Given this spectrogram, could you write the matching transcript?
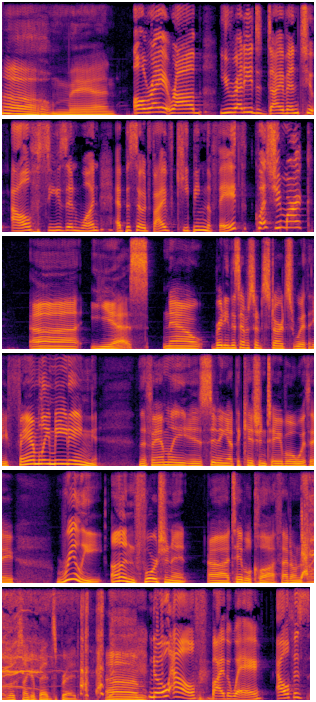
Oh, man. All right, Rob, you ready to dive into Alf season 1, episode 5, Keeping the Faith? Question mark. Uh, yes. Now, Brittany, this episode starts with a family meeting. The family is sitting at the kitchen table with a really unfortunate uh, tablecloth. I don't know. It looks like a bedspread. Um, No Alf, by the way. Alf is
